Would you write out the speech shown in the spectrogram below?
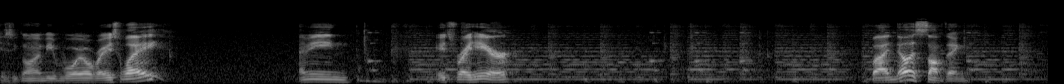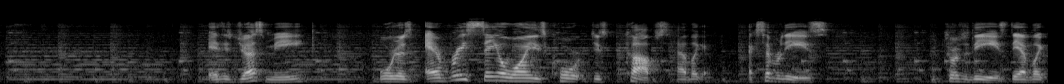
Is it going to be Royal Raceway? I mean, it's right here. But I noticed something. Is it just me? Or does every single one of these, these cups have like, except for these, towards these, they have like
